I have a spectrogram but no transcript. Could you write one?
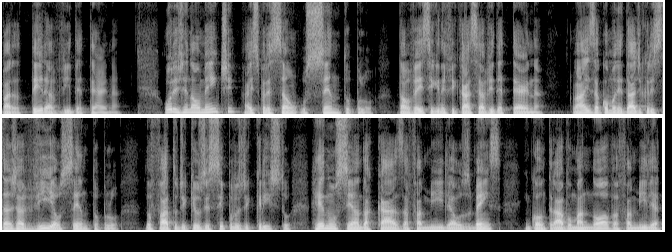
para ter a vida eterna. Originalmente, a expressão o cêntuplo talvez significasse a vida eterna, mas a comunidade cristã já via o cêntuplo no fato de que os discípulos de Cristo, renunciando à casa, à família, aos bens, encontrava uma nova família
